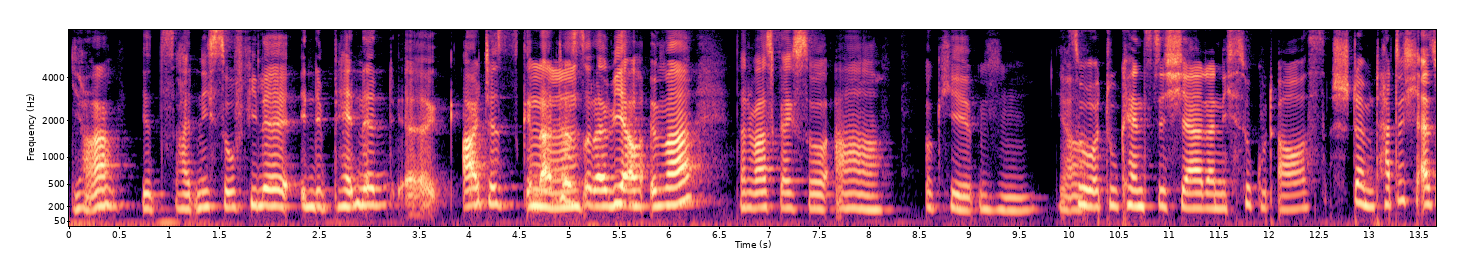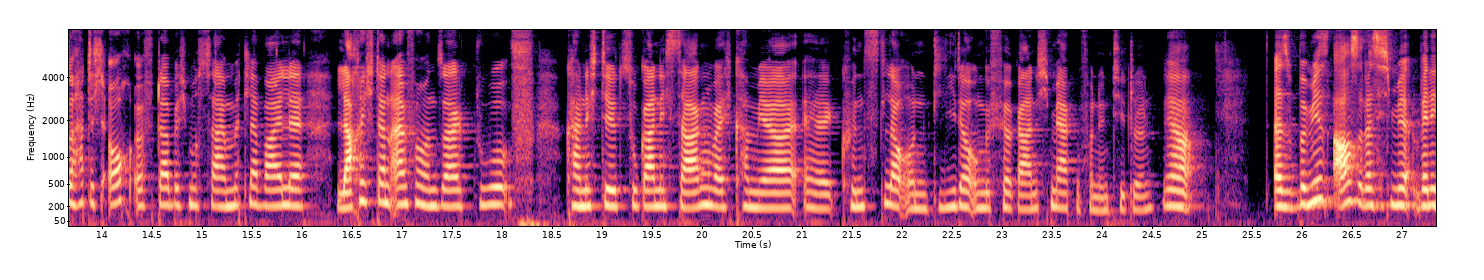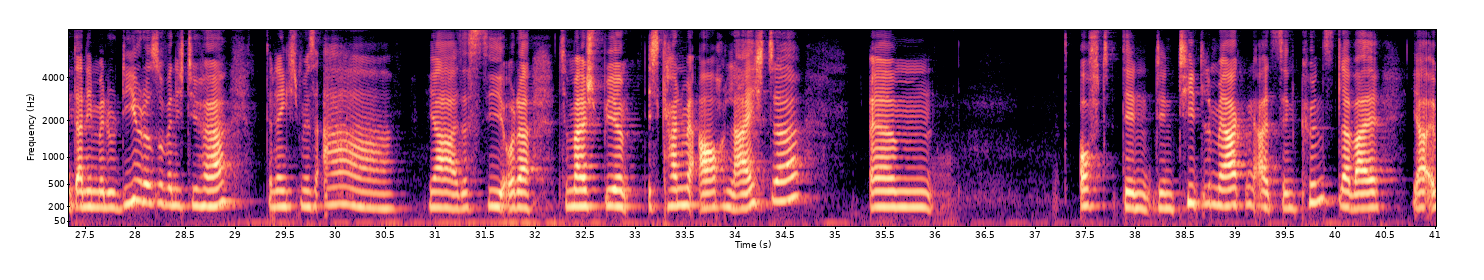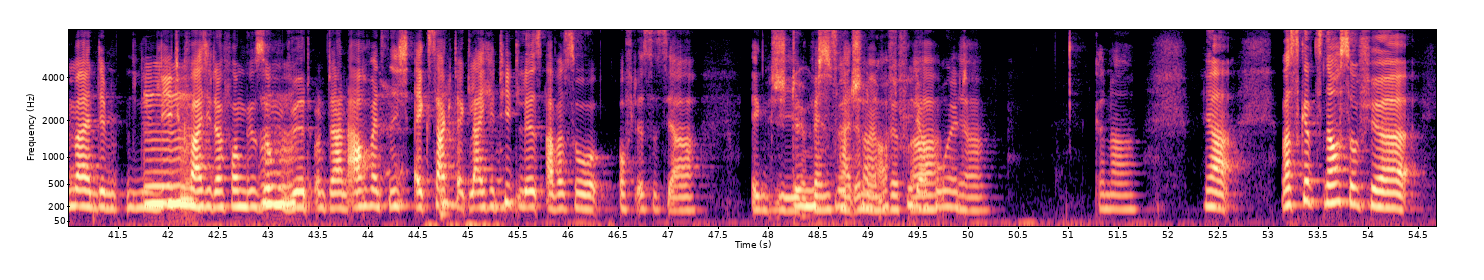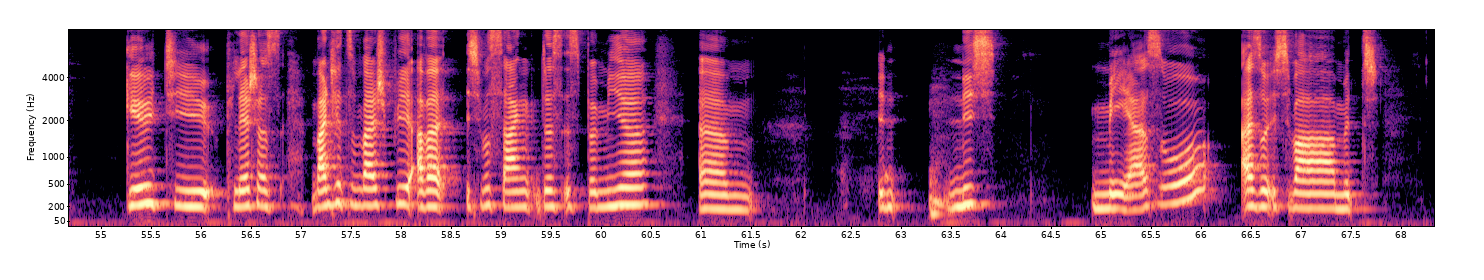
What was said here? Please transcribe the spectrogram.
ja, jetzt halt nicht so viele Independent äh, Artists genannt mhm. hast oder wie auch immer, dann war es gleich so, ah, okay, mhm. Ja. So, du kennst dich ja dann nicht so gut aus. Stimmt. Hatte ich, also hatte ich auch öfter, aber ich muss sagen, mittlerweile lache ich dann einfach und sage, du, pff, kann ich dir jetzt so gar nicht sagen, weil ich kann mir äh, Künstler und Lieder ungefähr gar nicht merken von den Titeln. Ja. Also bei mir ist auch so, dass ich mir, wenn ich dann die Melodie oder so, wenn ich die höre, dann denke ich mir so, ah, ja, das ist die. Oder zum Beispiel, ich kann mir auch leichter ähm, oft den, den Titel merken als den Künstler, weil ja immer in dem. Lied quasi davon gesungen mm. wird und dann, auch wenn es nicht exakt der gleiche Titel ist, aber so oft ist es ja irgendwie, wenn es halt immer im Riff wiederholt. Ja. Genau. Ja. Was gibt es noch so für Guilty Pleasures? Manche zum Beispiel, aber ich muss sagen, das ist bei mir ähm, in, nicht mehr so, also ich war mit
